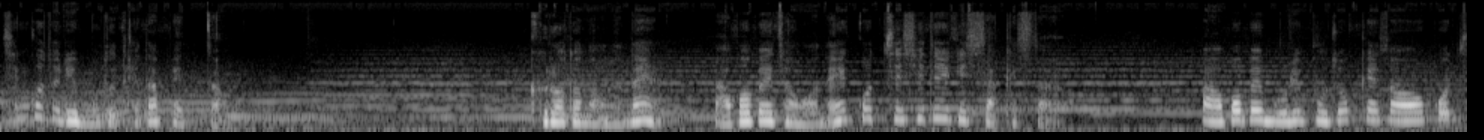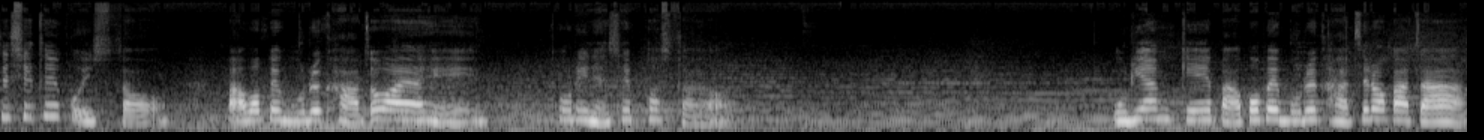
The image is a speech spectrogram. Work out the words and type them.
친구들이 모두 대답했죠. 그러던 어느 날 마법의 정원에 꽃이 시들기 시작했어요. 마법의 물이 부족해서 꽃이 시들고 있어. 마법의 물을 가져와야 해. 토리는 슬펐어요. 우리 함께 마법의 물을 가지러 가자.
